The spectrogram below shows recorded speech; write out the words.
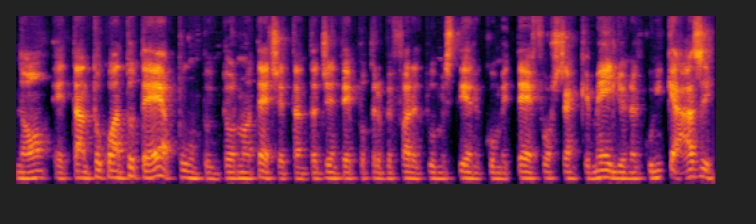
no? E tanto quanto te, appunto, intorno a te c'è tanta gente che potrebbe fare il tuo mestiere come te, forse anche meglio in alcuni casi,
